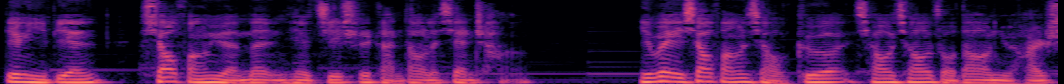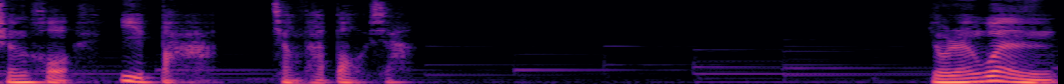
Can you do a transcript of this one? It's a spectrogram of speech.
另一边，消防员们也及时赶到了现场。一位消防小哥悄悄走到女孩身后，一把将她抱下。有人问。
